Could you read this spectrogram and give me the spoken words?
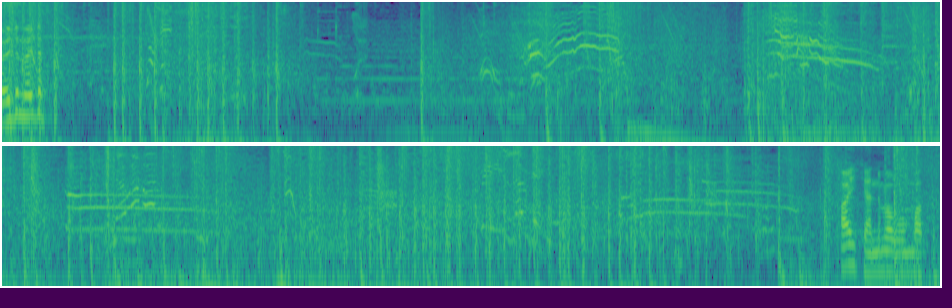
Öldüm öldüm. Ay kendime bomba attım.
